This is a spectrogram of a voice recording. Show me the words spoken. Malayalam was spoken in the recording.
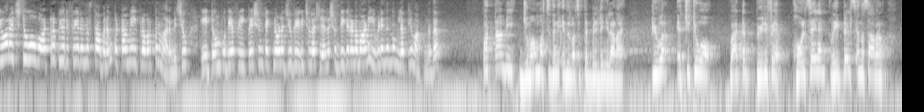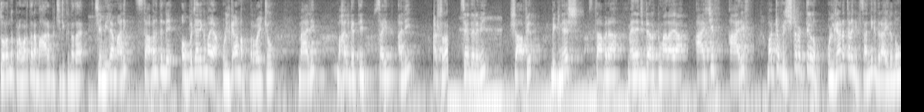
Pure H two O water purifier എന്ന സ്ഥാപനം പട്ടാമ്പിയിൽ പ്രവർത്തനം ആരംഭിച്ചു. ഏറ്റവും പുതിയ ഫിൽട്രേഷൻ ടെക്നോളജി ഉപയോഗിച്ചുള്ള ജലശുദ്ധീകരണമാണ് ഇവിടെ നിന്നും ലഭ്യമാക്കുന്നത്. പട്ടാമ്പി ജുമാ മസ്ജിദിന് എതിർവശത്തെ ബിൽഡിംഗിലാണ് pure H two O water purifier wholesale and retails എന്ന സ്ഥാപനം തുറന്ന് പ്രവർത്തനം ആരംഭിച്ചിരിക്കുന്നത്. ജമീല മാലിക് സ്ഥാപനത്തിന്റെ ഔപചാരികമായ ഉദ്ഘാടനം നിർവഹിച്ചു. മാലിക് മഹൽ ഖത്തീബ് സയ്യിദ് അലി അഷ്റഫ് സയ്യിദ് അലവി ഷാഫിർ വിഘ്നേഷ് സ്ഥാപന മാനേജിംഗ് ഡയറക്ടർമാരായ ആഷിഫ് ആരിഫ് മറ്റു വിശിഷ്ട വ്യക്തികളും ഉദ്ഘാടന ചടങ്ങിൽ സന്നിഹിതരായിരുന്നു.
